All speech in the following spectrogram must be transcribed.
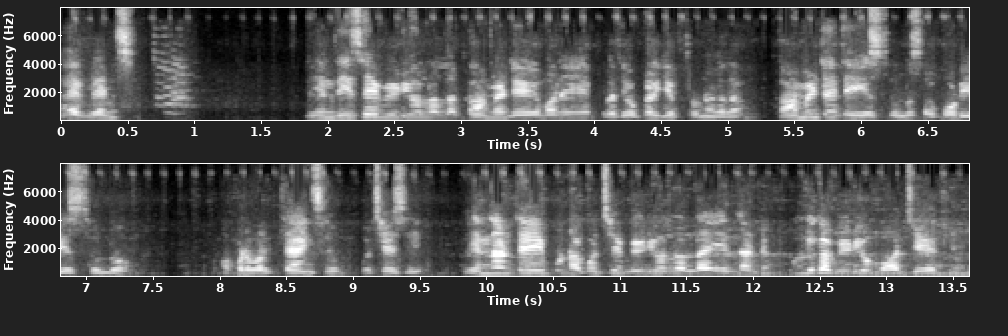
హాయ్ ఫ్రెండ్స్ నేను తీసే వీడియోలలో కామెంట్ చేయమని ప్రతి ఒక్కరికి చెప్తున్నా కదా. కామెంట్ అయితే చేస్తుండ్రు సపోర్ట్ చేస్తుండ్రు అప్పటి వరకు థ్యాంక్స్ వచ్చేసి. ఏంటంటే ఇప్పుడు నాకు వచ్చే వీడియోలలో ఏంటంటే ఫుల్గా వీడియో వాచ్ చేయట్లేదు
